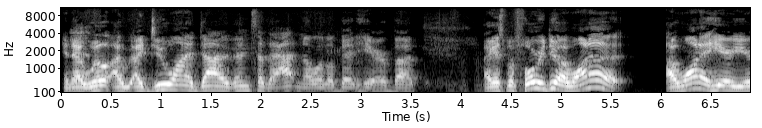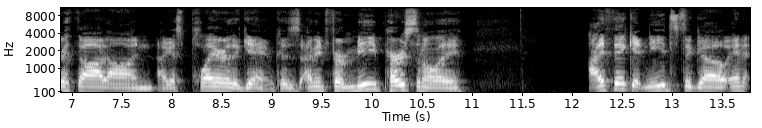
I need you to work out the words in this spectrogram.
And I will, I, I do want to dive into that in a little bit here, but I guess before we do, I want to, I want to hear your thought on, I guess, player of the game because I mean, for me personally, I think it needs to go, and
